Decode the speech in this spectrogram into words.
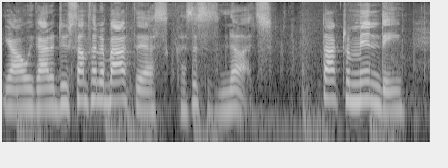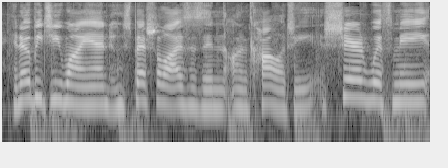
Y'all, we got to do something about this because this is nuts. Dr. Mindy, an OBGYN who specializes in oncology, shared with me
